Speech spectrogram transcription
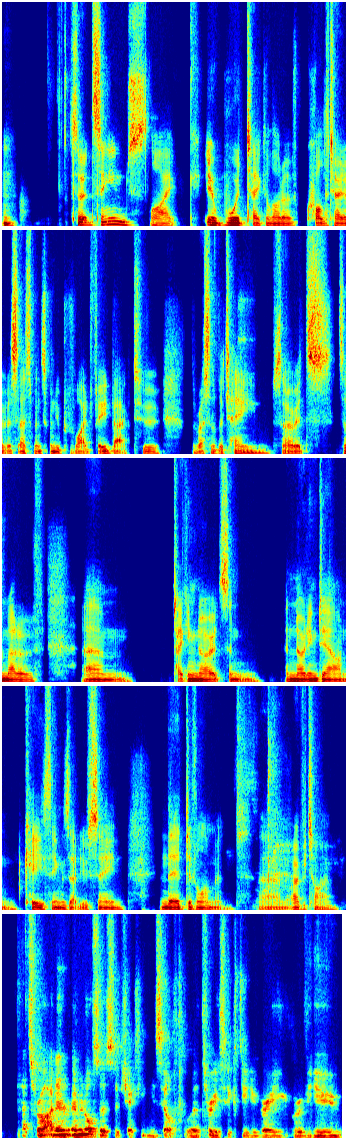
Mm. So it seems like it would take a lot of qualitative assessments when you provide feedback to the rest of the team. So it's it's a matter of um, taking notes and and noting down key things that you've seen in their development um, over time. That's right, and I mean also subjecting yourself to a 360 degree review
